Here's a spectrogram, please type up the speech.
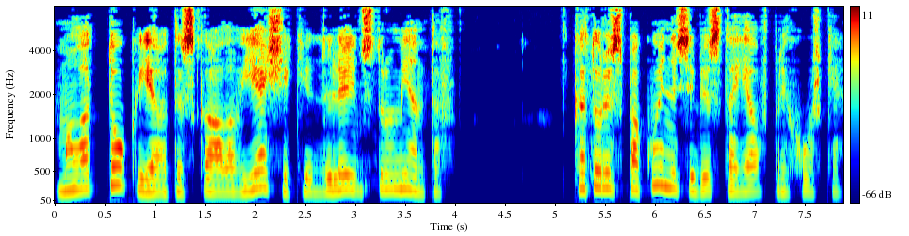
Молоток я отыскала в ящике для инструментов, который спокойно себе стоял в прихожке.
